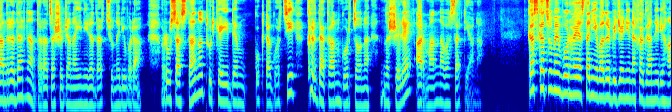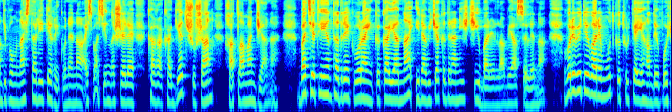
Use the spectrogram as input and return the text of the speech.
կանդրադառնան տարածաշրջանային իրադարձությունների վրա։ Ռուսաստանը Թուրքիայի դեմ կօգտագործի քրդական գործոնը, նշել է Արման Նավասարդյանը։ Կասկածում են, որ Հայաստանի եւ Ադրբեջանի նախագահների հանդիպումն այս տարի տեղի կունենա, այս մասին նշել է քաղաքագետ Շուշան Խատլամանջյանը։ Բայց եթե ընդհանրեք, որ այն կկայանա, իրավիճակը դրանից չի բարելավի, ասել է նա, որովհետեւ արեմուտքը Թուրքիայի հանդեպ ոչ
